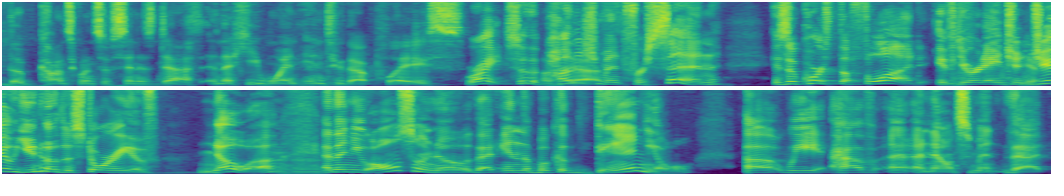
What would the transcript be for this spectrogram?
the consequence of sin is death, and that he went into that place. Right. So the punishment death. for sin is, of course, the flood. If you're an ancient Jew, you know the story of Noah. Mm-hmm. And then you also know that in the book of Daniel, uh, we have an announcement that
